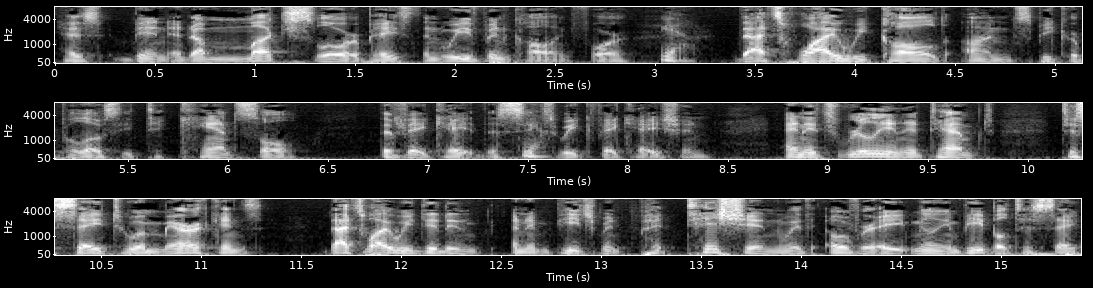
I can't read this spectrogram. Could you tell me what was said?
has been at a much slower pace than we've been calling for. Yeah. That's why we called on Speaker Pelosi to cancel the vacate the six week vacation, and it's really an attempt to say to Americans. That's why we did an, an impeachment petition with over eight million people to say,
